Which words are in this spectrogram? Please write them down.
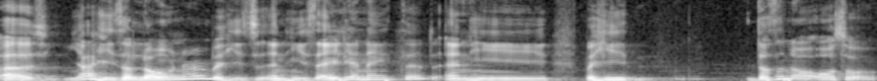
uh, yeah, he's a loner, but he's and he's alienated, and he but he doesn't also.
